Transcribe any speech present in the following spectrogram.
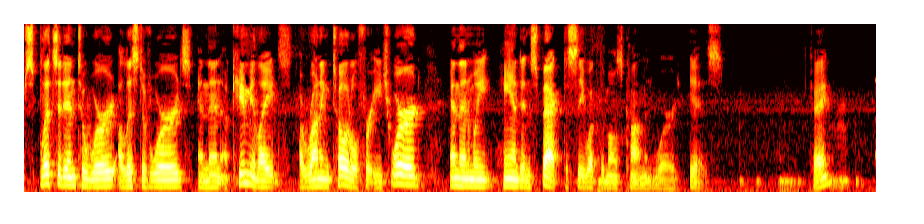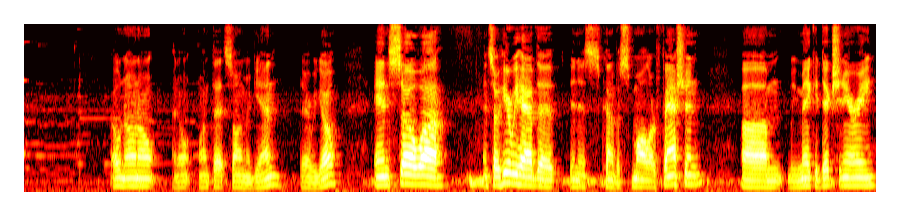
splits it into word, a list of words, and then accumulates a running total for each word, and then we hand inspect to see what the most common word is. Okay. Oh no, no, I don't want that song again. There we go. And so, uh, and so here we have the in this kind of a smaller fashion. Um, we make a dictionary.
